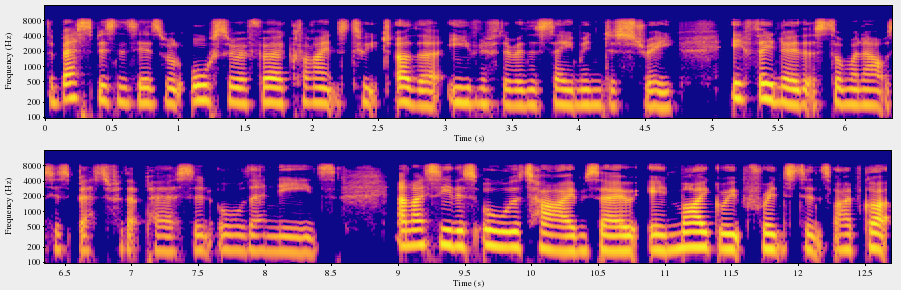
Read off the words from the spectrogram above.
The best businesses will also refer clients to each other, even if they're in the same industry, if they know that someone else is best for that person or their needs. And I see this all the time. So, in my group, for instance, I've got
